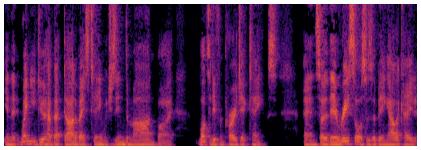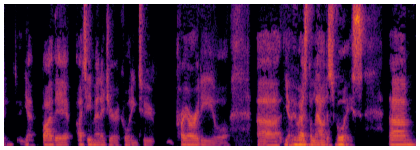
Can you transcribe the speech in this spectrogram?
in that when you do have that database team which is in demand by lots of different project teams and so their resources are being allocated know, by their IT manager according to priority or uh, you know who has the loudest voice um,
